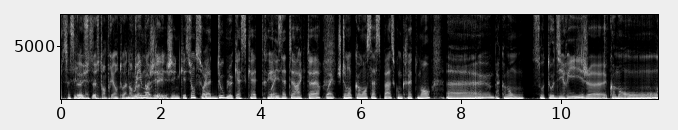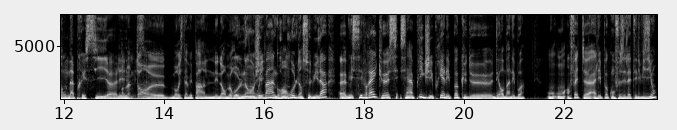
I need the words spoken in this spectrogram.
ça c'est bien Euh, passé. Je t'en prie Antoine. Antoine oui, moi j'ai une question sur Oui. la double casquette réalisateur-acteur. Ouais. Justement, comment ça se passe concrètement euh, bah, Comment on s'auto-dirige euh, Comment on, on apprécie euh, les. En même temps, euh, Maurice n'avait pas un énorme rôle. Non, j'ai Oui. pas un grand rôle dans celui-là, euh, mais c'est vrai que c'est c'est un pli que j'ai pris à l'époque de des Robins des Bois. En fait, euh, à l'époque, on faisait de la télévision,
